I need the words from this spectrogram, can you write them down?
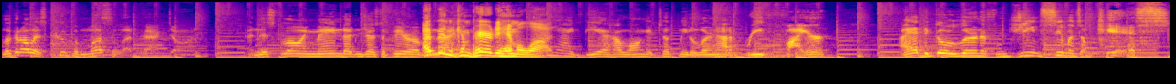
Look at all this Koopa muscle I packed on. And this flowing mane doesn't just appear overnight. I've been compared to him a lot. Any idea how long it took me to learn how to breathe fire? I had to go learn it from Gene Simmons of Kiss.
